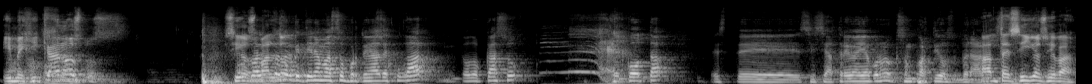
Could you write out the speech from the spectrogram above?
Y mexicanos, pues. Sí, Osvaldo es el que tiene más oportunidad de jugar, en todo caso. De cota. Este, si se atreve ahí a ponerlo, que son partidos Ah, bravísimos. Tecillo sí va.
